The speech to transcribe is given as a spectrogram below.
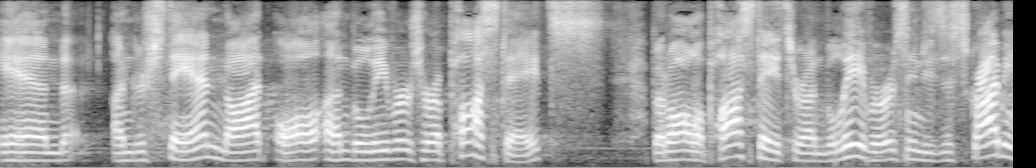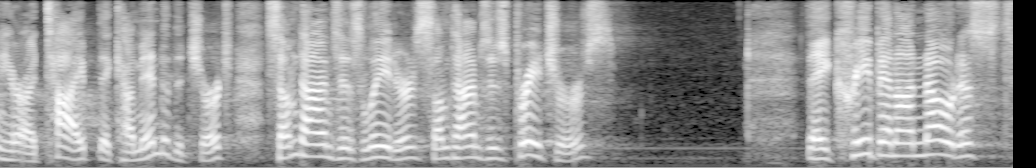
And understand not all unbelievers are apostates, but all apostates are unbelievers. And he's describing here a type that come into the church, sometimes as leaders, sometimes as preachers. They creep in unnoticed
